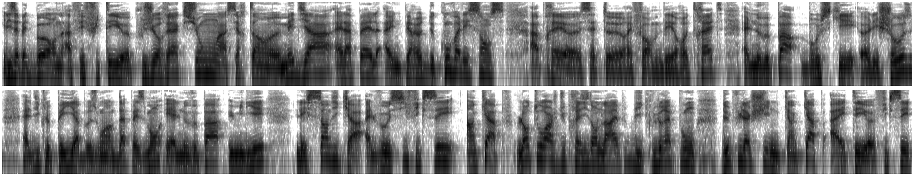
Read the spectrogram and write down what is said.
Elisabeth Borne a fait fuiter euh, plusieurs réactions à certains euh, médias. Elle appelle à une période de convalescence après euh, cette réforme des retraites. Elle ne veut pas brusquer les choses. Elle dit que le pays a besoin d'apaisement et elle ne veut pas humilier les syndicats. Elle veut aussi fixer un cap. L'entourage du président de la République lui répond depuis la Chine qu'un cap a été fixé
